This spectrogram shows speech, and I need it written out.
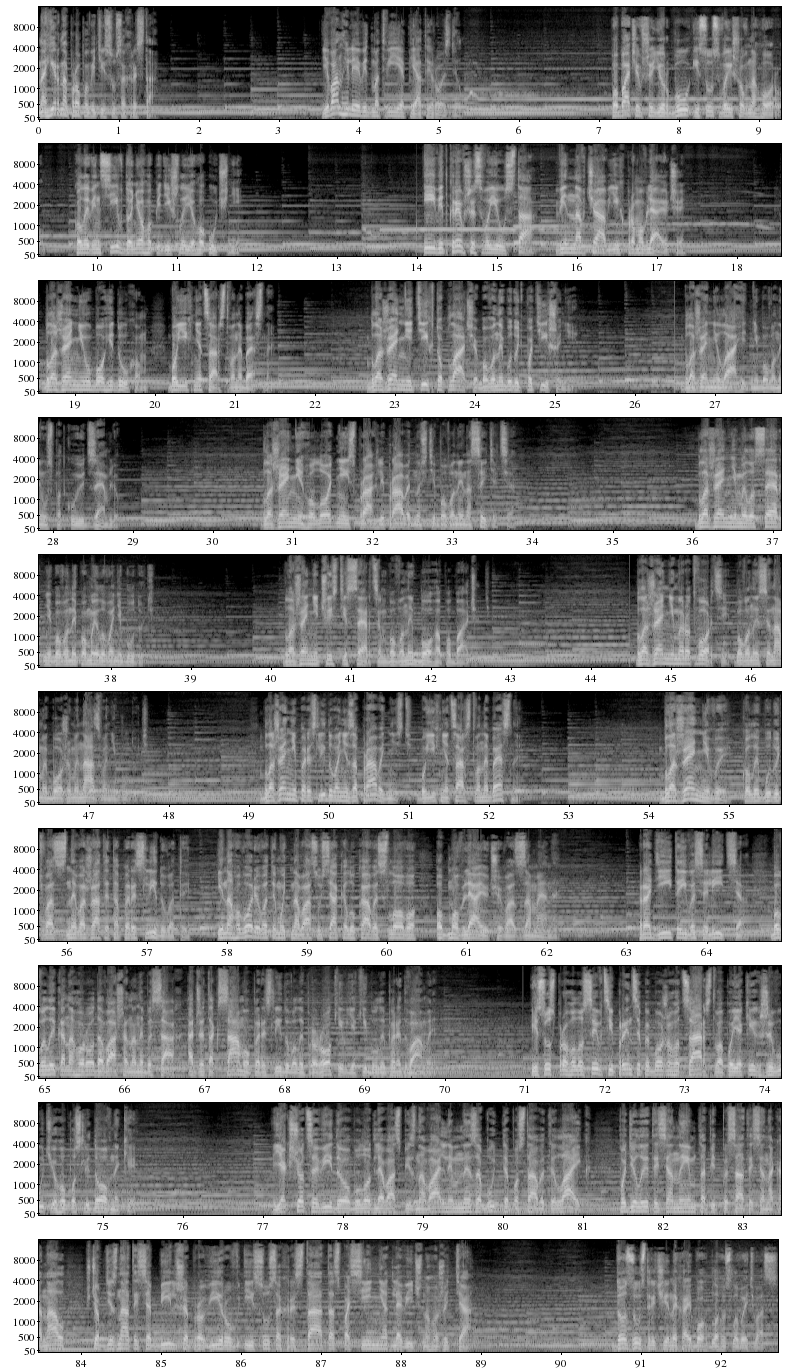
Нагірна проповідь Ісуса Христа. Євангеліє від Матвія, 5 розділ. Побачивши юрбу, Ісус вийшов на гору. Коли він сів, до нього підійшли його учні. І, відкривши свої уста, він навчав їх, промовляючи: Блаженні убогі духом, бо їхнє царство небесне. Блаженні ті, хто плаче, бо вони будуть потішені. Блаженні лагідні, бо вони успадкують землю. Блаженні голодні і спраглі праведності, бо вони наситяться. Блаженні милосердні, бо вони помилувані будуть. Блаженні чисті серцем, бо вони Бога побачать. Блаженні миротворці, бо вони синами Божими названі будуть. Блаженні переслідувані за праведність, бо їхнє царство небесне. Блаженні ви, коли будуть вас зневажати та переслідувати, і наговорюватимуть на вас усяке лукаве слово, обмовляючи вас за мене. Радійте й веселіться, бо велика нагорода ваша на небесах, адже так само переслідували пророків, які були перед вами. Ісус проголосив ці принципи Божого царства, по яких живуть його послідовники. Якщо це відео було для вас пізнавальним, не забудьте поставити лайк, поділитися ним та підписатися на канал, щоб дізнатися більше про віру в Ісуса Христа та спасіння для вічного життя. До зустрічі, нехай Бог благословить вас.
